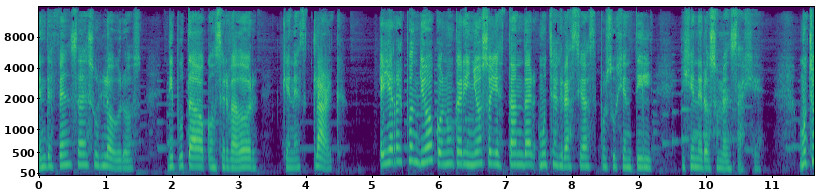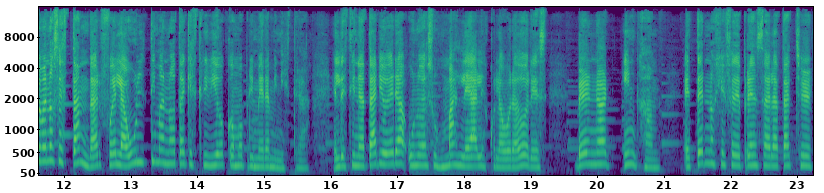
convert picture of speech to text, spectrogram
en defensa de sus logros diputado conservador Kenneth Clark. Ella respondió con un cariñoso y estándar muchas gracias por su gentil y generoso mensaje. Mucho menos estándar fue la última nota que escribió como primera ministra. El destinatario era uno de sus más leales colaboradores, Bernard Ingham, eterno jefe de prensa de la Thatcher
